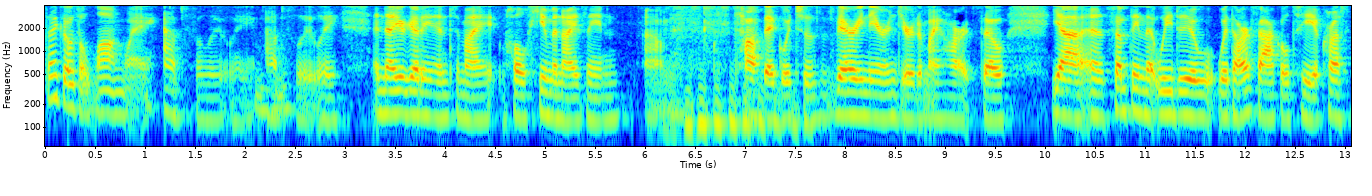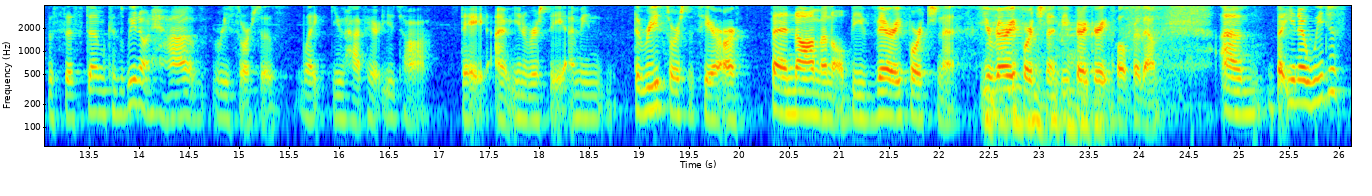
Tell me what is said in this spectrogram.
that goes a long way. Absolutely, mm-hmm. absolutely. And now you're getting into my whole humanizing um, topic, which is very near and dear to my heart. So, yeah, and it's something that we do with our faculty across the system because we don't have resources like you have here at Utah State uh, University. I mean, the resources here are phenomenal. Be very fortunate. You're very fortunate. Be very grateful for them. Um, but you know, we just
